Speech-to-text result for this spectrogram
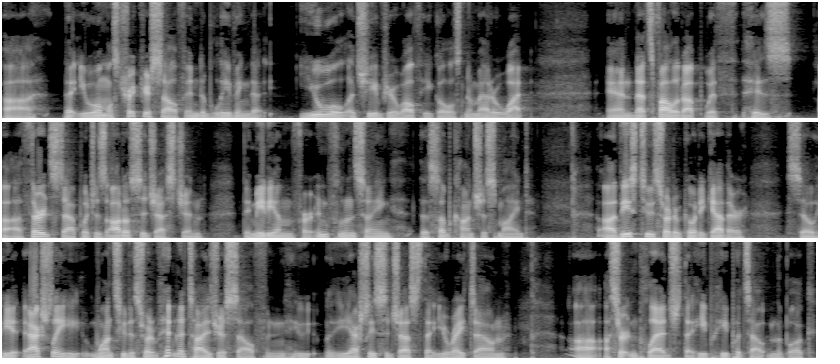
uh, that you almost trick yourself into believing that you will achieve your wealthy goals no matter what. And that's followed up with his uh, third step, which is autosuggestion, the medium for influencing the subconscious mind. Uh, these two sort of go together. So he actually wants you to sort of hypnotize yourself, and he, he actually suggests that you write down uh, a certain pledge that he, he puts out in the book,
